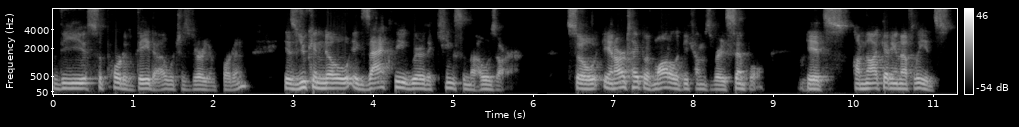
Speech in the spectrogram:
the support of data, which is very important, is you can know exactly where the kinks in the hose are. So in our type of model, it becomes very simple. It's I'm not getting enough leads.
